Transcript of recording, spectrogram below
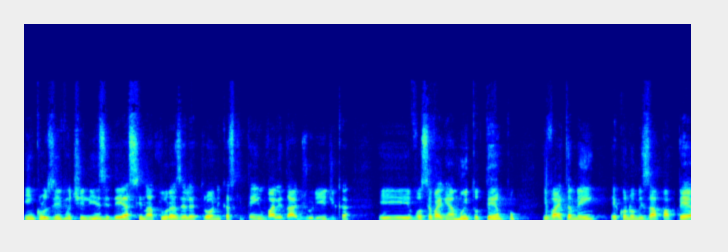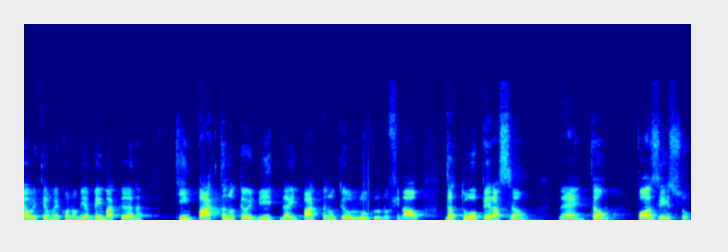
inclusive utilize de assinaturas eletrônicas que têm validade jurídica e você vai ganhar muito tempo e vai também economizar papel e ter uma economia bem bacana que impacta no teu EBITDA, impacta no teu lucro no final da tua operação. Né? Então, pós isso,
